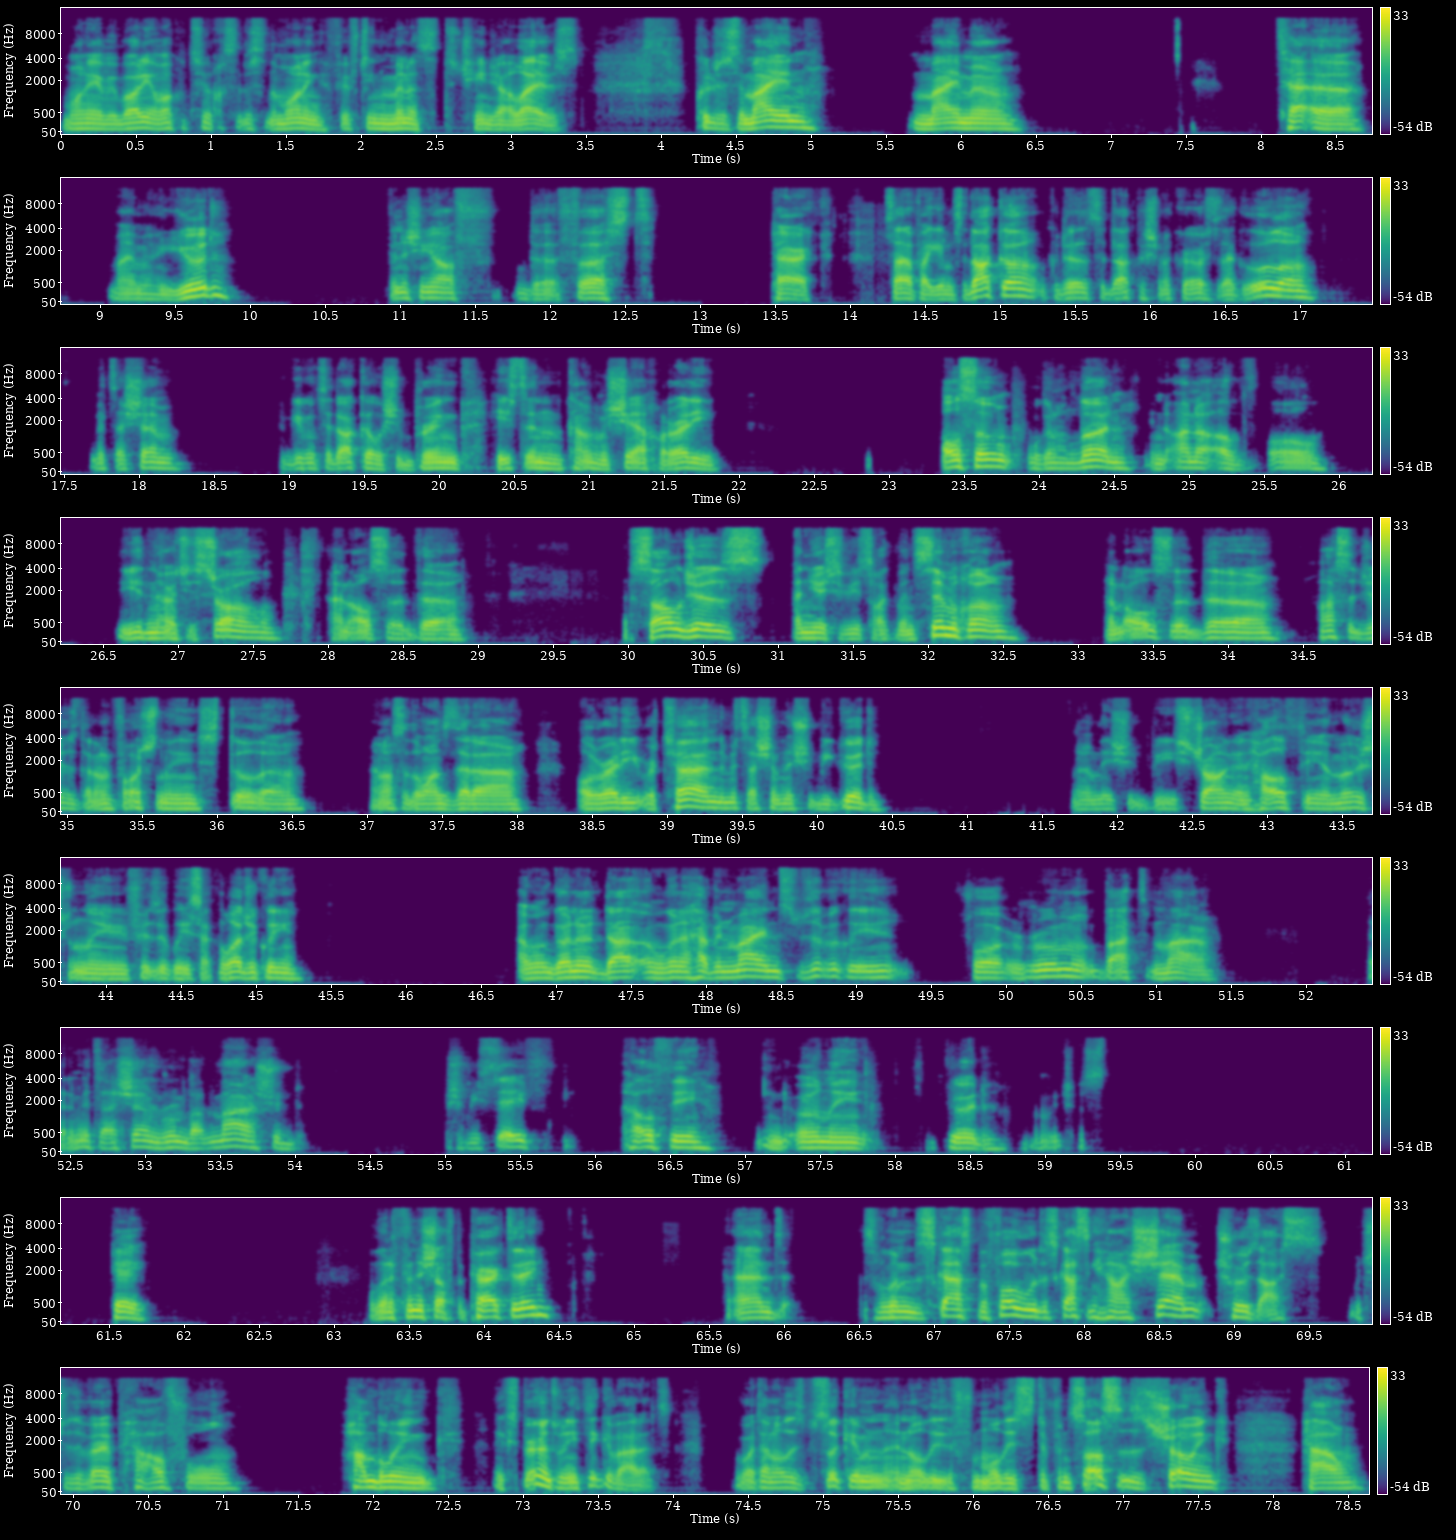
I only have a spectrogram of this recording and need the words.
Morning, everybody, and welcome to Chassidus in the morning. 15 minutes to change our lives. Kuntres U'Maayan, Maimer, uh, Maimer Yud, finishing off the first parak. Start giving tzedakah, Gedel tzedakah, Shemakrov tzedakah Mitz Hashem, giving tzedakah, we should bring Hasten, coming Mashiach already. Also, we're going to learn in honor of all the Yidden Eretz Yisrael and also the the soldiers, and Yosef Yitzchak ben Simcha, and also the hostages that unfortunately still there, and also the ones that are already returned. Mitzvah Hashem, they should be good. And they should be strong and healthy emotionally, physically, psychologically. And we're gonna we're gonna have in mind specifically for Ron Bat Maya. That Mitzvah Hashem, Ron Bat Maya should should be safe, healthy, and only good. Let me just Okay. We're going to finish off the parak today. And so we're going to discuss, before we were discussing how Hashem chose us, which is a very powerful, humbling experience when you think about it. We wrote down all these psukim and all these from all these different sources showing how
